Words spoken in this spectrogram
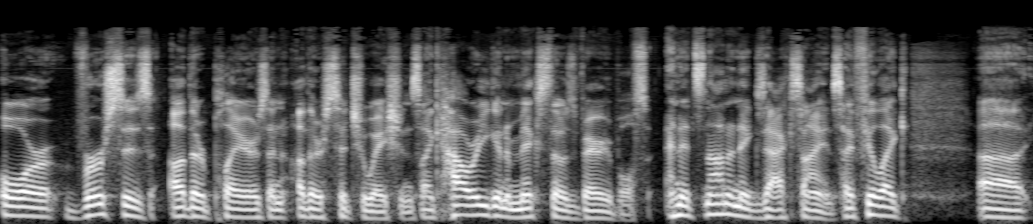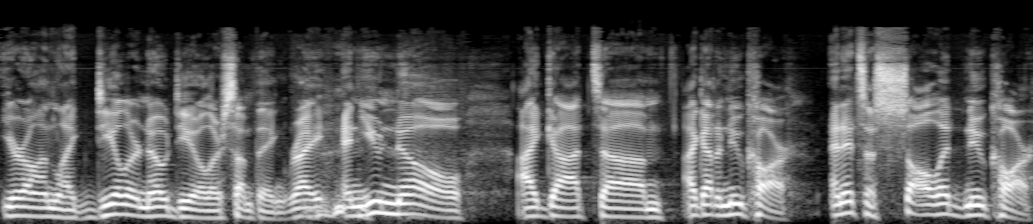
or versus other players and other situations? Like how are you going to mix those variables? And it's not an exact science. I feel like uh, you're on like deal or no deal or something right? And you know i got um, i got a new car and it's a solid new car,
